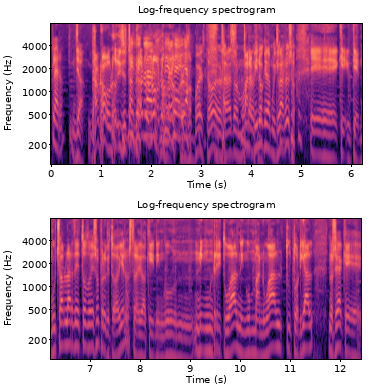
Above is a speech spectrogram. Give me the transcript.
Claro. Ya, no, lo dices tan Dice claro, claro, no, no, dice no. Por supuesto, lo sabe todo el mundo. Para mí no queda muy claro eso. Eh, que, que mucho hablar de todo eso, pero que todavía no has traído aquí ningún ningún ritual, ningún manual, tutorial. No sé a qué,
